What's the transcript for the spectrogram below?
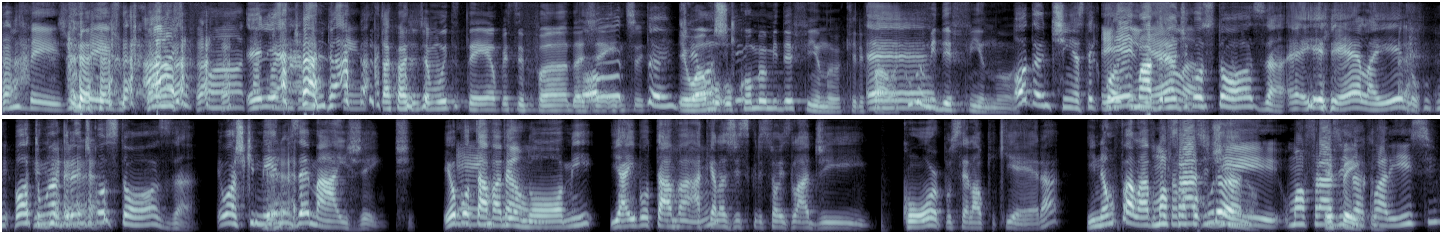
né? Um beijo, um beijo. Ele é nosso fã, tá Ele com a gente há muito tempo. Tá com a gente há muito tempo, esse fã da Ô, gente. Dante, Eu, amo o que- como eu me defino, que ele fala. É. Como eu me defino? Ô, Dantinha, você tem que pôr Ele, uma ela. grande gostosa. É ele, ela, ele. Bota uma grande gostosa. Eu acho que menos é mais, gente. Eu É, botava então. meu nome e aí botava Uhum. aquelas descrições lá de corpo, sei lá o que que era, e não falava Uma frase procurando. de. Uma frase Perfeito. da Clarice.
